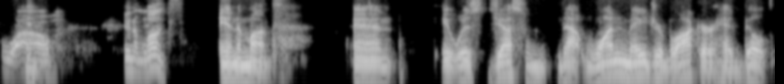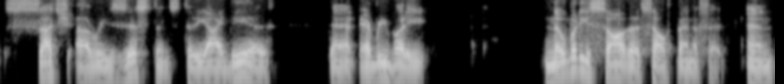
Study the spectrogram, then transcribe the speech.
Wow. In, in a month. In a month. And it was just that one major blocker had built such a resistance to the idea that everybody, nobody saw the self benefit. And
